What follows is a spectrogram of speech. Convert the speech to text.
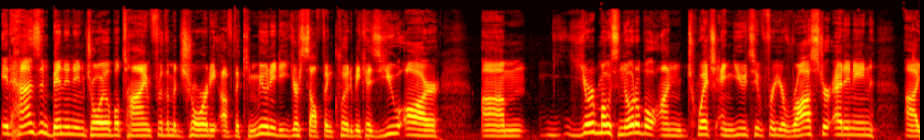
it hasn't been an enjoyable time for the majority of the community, yourself included, because you are um, you're most notable on Twitch and YouTube for your roster editing uh,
